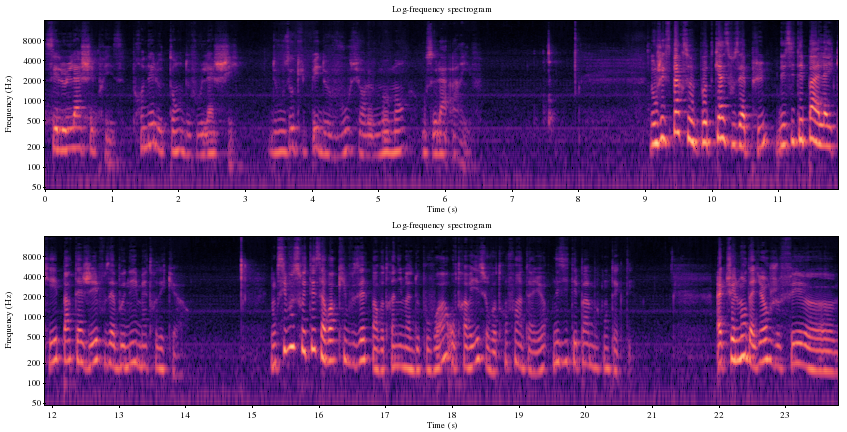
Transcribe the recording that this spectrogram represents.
C'est le lâcher prise. Prenez le temps de vous lâcher de vous occuper de vous sur le moment où cela arrive. Donc j'espère que ce podcast vous a plu. N'hésitez pas à liker, partager, vous abonner et mettre des cœurs. Donc si vous souhaitez savoir qui vous êtes par votre animal de pouvoir ou travailler sur votre enfant intérieur, n'hésitez pas à me contacter. Actuellement d'ailleurs, je fais euh,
